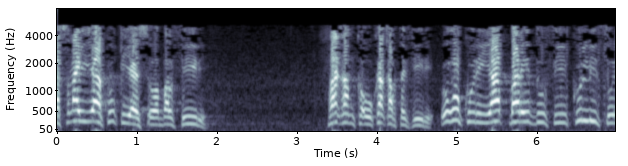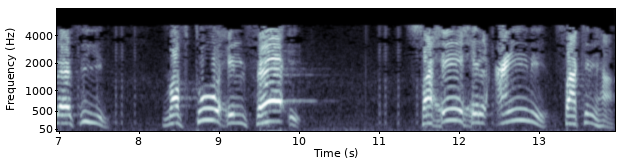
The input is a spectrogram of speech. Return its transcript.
asna yaa ku qiyaaso bal fiiri raqamka uu ka qabtay fiiri wuxuu ku yidhi yadaridu fii kuli hulaaثiyin maftuuxi اlfaa'i صaxiixi اlcayni saakinihaa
